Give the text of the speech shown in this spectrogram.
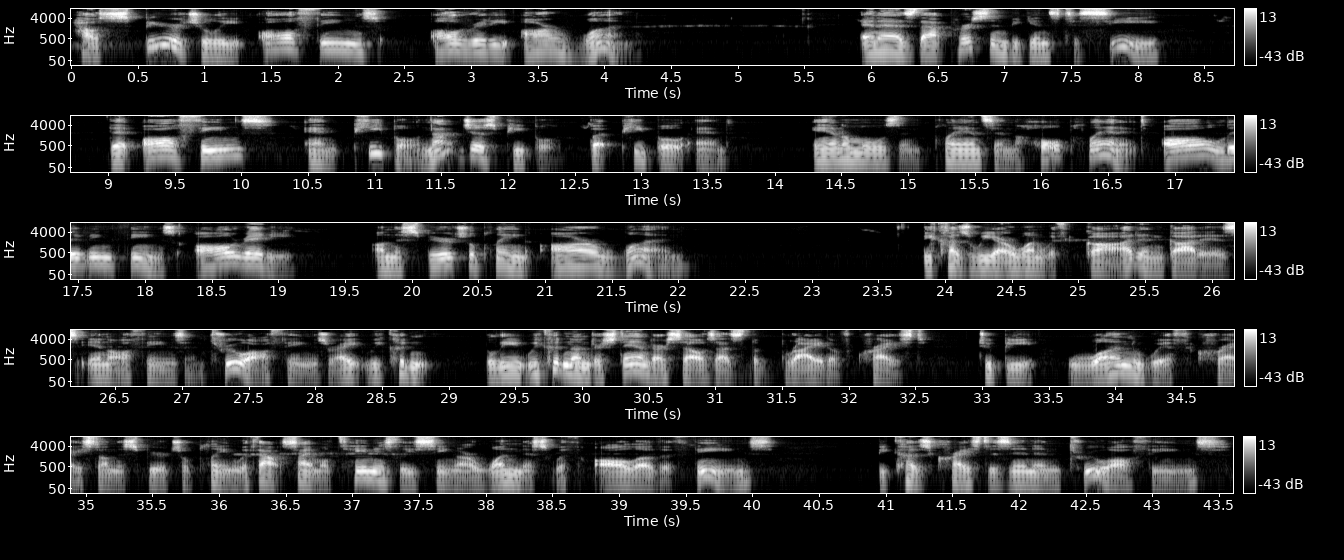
how spiritually all things already are one. And as that person begins to see that all things and people, not just people, but people and animals and plants and the whole planet, all living things already on the spiritual plane are one, because we are one with God and God is in all things and through all things, right? We couldn't believe we couldn't understand ourselves as the bride of Christ to be one with Christ on the spiritual plane without simultaneously seeing our oneness with all other things because Christ is in and through all things.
